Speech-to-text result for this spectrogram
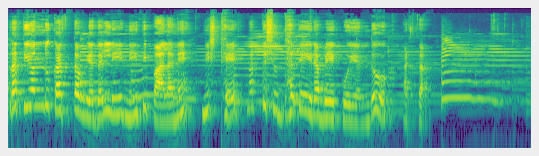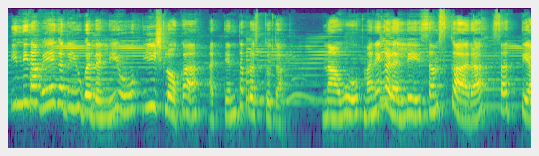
ಪ್ರತಿಯೊಂದು ಕರ್ತವ್ಯದಲ್ಲಿ ನೀತಿ ಪಾಲನೆ, ನಿಷ್ಠೆ ಮತ್ತು ಶುದ್ಧತೆ ಇರಬೇಕು ಎಂದು ಅರ್ಥ. ಇಂದಿನ ವೇಗದ ಯುಗದಲ್ಲಿಯೂ ಈ ಶ್ಲೋಕ ಅತ್ಯಂತ ಪ್ರಸ್ತುತ. ನಾವು ಮನೆಗಳಲ್ಲಿ ಸಂಸ್ಕಾರ, ಸತ್ಯ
